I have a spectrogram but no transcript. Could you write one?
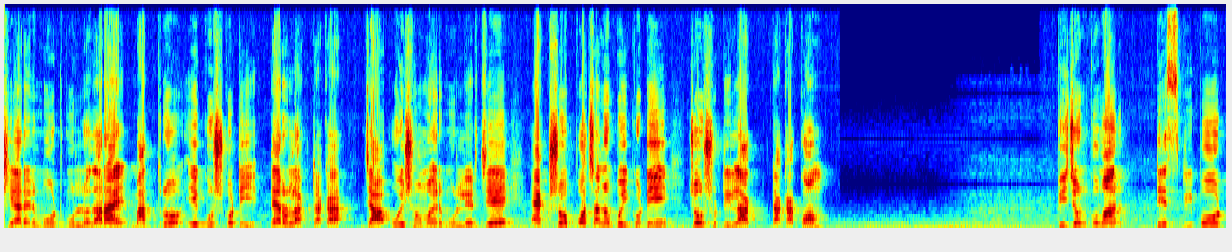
শেয়ারের মোট মূল্য দাঁড়ায় মাত্র একুশ কোটি তেরো লাখ টাকা, যা ওই সময়ের মূল্যের চেয়ে একশো পঁচানব্বই কোটি চৌষট্টি লাখ টাকা কম। Bijon Kumar, desk report,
